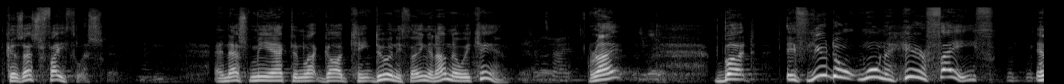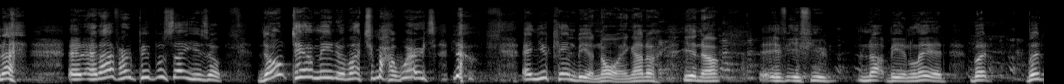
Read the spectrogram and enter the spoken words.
because that's faithless. And that's me acting like God can't do anything, and I know He can. That's right. Right? That's right. But if you don't want to hear faith, and, I, and, and, I've heard people say, you know, don't tell me to watch my words. No. And you can be annoying, I know, you know, if, if you're not being led. But, but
